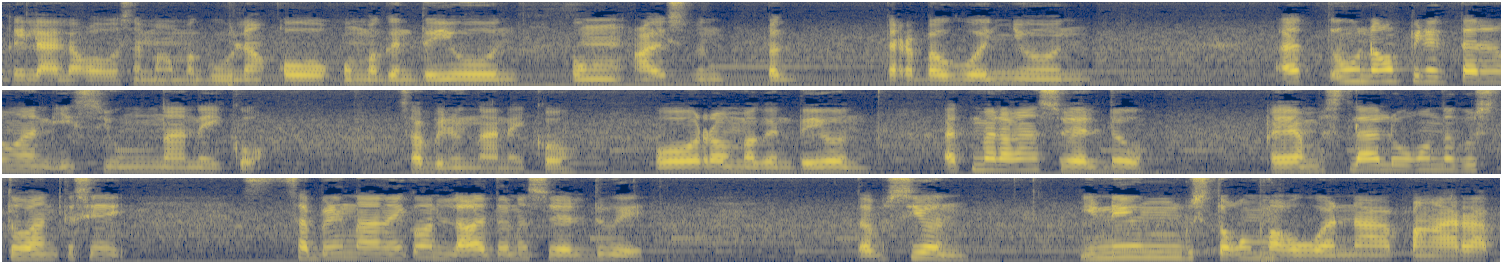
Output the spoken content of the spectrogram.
kakilala ko, sa mga magulang ko, kung maganda yun, kung ayos bang pagtrabahuan yun. At una kong pinagtanungan is yung nanay ko. Sabi ng nanay ko, oo raw maganda yun. At malaki ang sweldo. Kaya mas lalo akong nagustuhan kasi sabi ng nanay ko, ang laki daw ng sweldo eh. Tapos yun, yun yung gusto kong makuha na pangarap.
